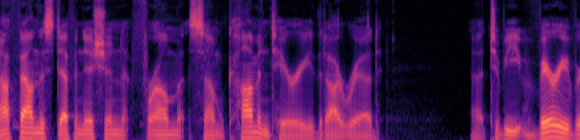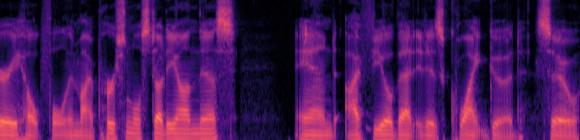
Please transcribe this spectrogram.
Now, I found this definition from some commentary that I read uh, to be very, very helpful in my personal study on this, and I feel that it is quite good. So,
